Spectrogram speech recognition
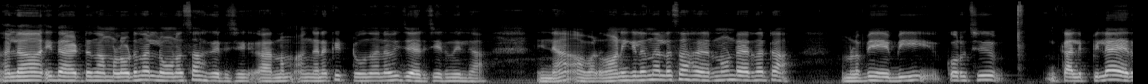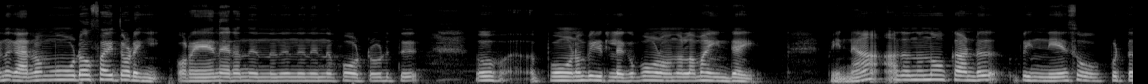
നല്ല ഇതായിട്ട് നമ്മളോട് നല്ലോണം സഹകരിച്ച്. കാരണം അങ്ങനെ കിട്ടുമെന്ന് തന്നെ വിചാരിച്ചിരുന്നില്ല. പിന്നെ അവൾ ആണെങ്കിലും നല്ല സഹകരണം ഉണ്ടായിരുന്നു കേട്ടോ. നമ്മളെ ബേബി കുറച്ച് കലിപ്പിലായിരുന്നു. കാരണം മൂഡ് ഓഫ് ആയി തുടങ്ങി. കുറേ നേരം നിന്ന് നിന്ന് നിന്ന് ഫോട്ടോ എടുത്ത് ഓ പോകണം വീട്ടിലേക്ക് പോകണമെന്നുള്ള മൈൻഡായി പിന്നെ അതൊന്നും നോക്കാണ്ട് പിന്നെയും സോപ്പിട്ട്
